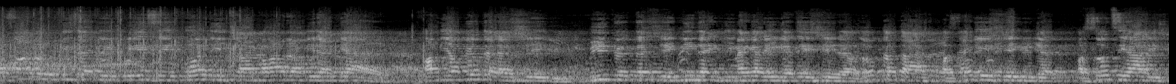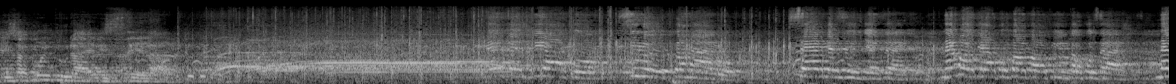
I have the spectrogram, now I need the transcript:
Az adófizetők pénzét fordítsák arra, amire kell, ami a kötelességük. Működtessék mindenki megelégedésére az oktatást, az egészségügyet, a szociális és a kulturális szférát. Kedves diákok, szülők, tanárok, szerveződjetek, ne hagyjátok abba a tiltakozást, ne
